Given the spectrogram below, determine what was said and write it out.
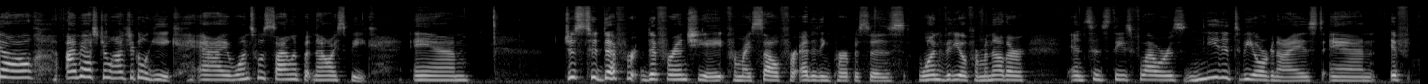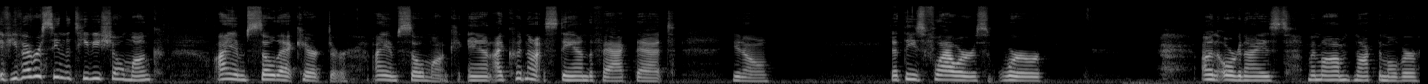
y'all, I'm Astrological Geek. I once was silent, but now I speak. And just to differ differentiate for myself for editing purposes, one video from another, and since these flowers needed to be organized, and if, if you've ever seen the TV show Monk, I am so that character. I am so Monk. And I could not stand the fact that, you know, that these flowers were unorganized. My mom knocked them over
